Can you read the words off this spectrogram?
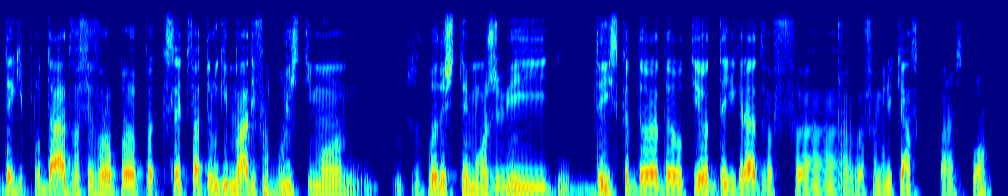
да ги продават в Европа, пък след това други млади футболисти в бъдеще може би да искат да, да отиват да играят в, в американското първенство.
